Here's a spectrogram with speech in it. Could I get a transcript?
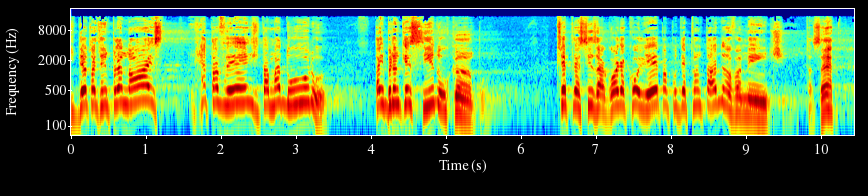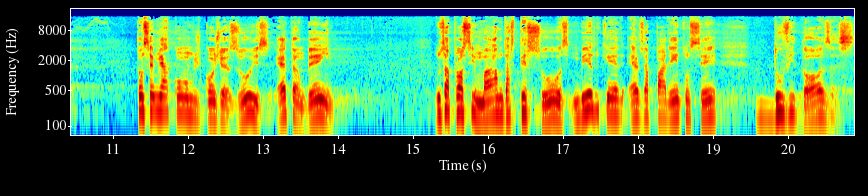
e Deus está dizendo para nós: já está verde, está maduro, está embranquecido o campo. O que você precisa agora é colher para poder plantar novamente, tá certo? Então, semear com, com Jesus é também nos aproximarmos das pessoas, mesmo que elas aparentam ser duvidosas.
